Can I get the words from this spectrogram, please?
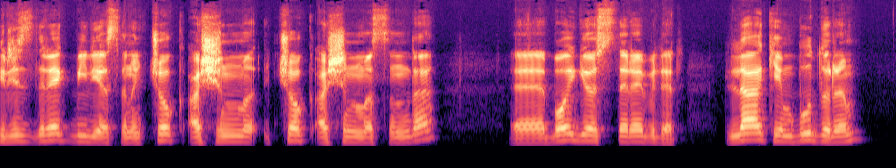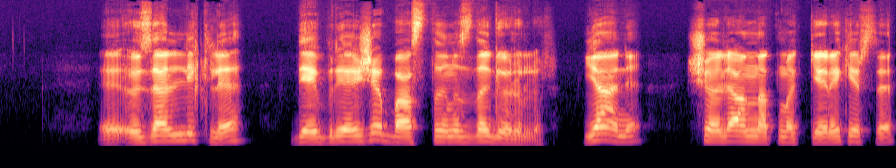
priz direk bilyasının çok aşınma çok aşınmasında e, boy gösterebilir. Lakin bu durum e, özellikle debriyaja bastığınızda görülür. Yani şöyle anlatmak gerekirse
